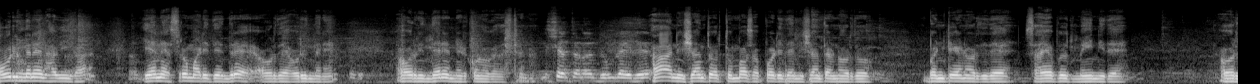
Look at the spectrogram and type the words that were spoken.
ಅವರಿಂದನೇ ನಾವೀಗ ಏನು ಹೆಸರು ಮಾಡಿದ್ದೆ ಅಂದರೆ ಅವ್ರದ್ದೇ ಅವರಿಂದನೇ. ಅವರಿಂದನೇ ನಡ್ಕೊಂಡು ಹೋಗೋದು ಅಷ್ಟೇ ನಿಶಾಂತ್ ಅಣ್ಣ ಇದೆ. ಹಾಂ ನಿಶಾಂತ್ ಅವ್ರು ತುಂಬ ಸಪೋರ್ಟ್ ಇದೆ. ನಿಶಾಂತ್ ಅಣ್ಣವ್ರದ್ದು ಬಂಟಿ ಅಣ್ಣವ್ರದ್ದಿದೆ ಸಾಹೇಬ್ರದ್ದು ಮೇಯ್ನ್ ಇದೆ. ಅವ್ರ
